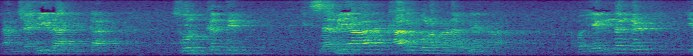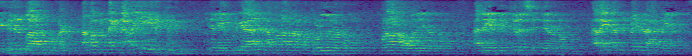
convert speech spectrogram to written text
நான் ஷஹீதாகிவிட்டால் சொர்க்கத்தில் சரியான கால் போல நடப்பேனா அப்போ எண்ணங்கள் எதிர்பார்ப்புகள் நமக்கு இன்னைக்கு நிறைய இருக்குது இதில் எப்படியாவது நம்மளால் நம்ம தொழுதுடணும் புராணம் ஓதிடணும் நிறைய திட்டங்களை செஞ்சிடணும் நிறைய நன்மைகளை அடையணும்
